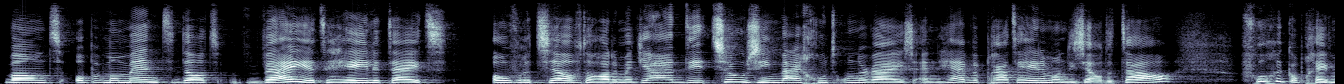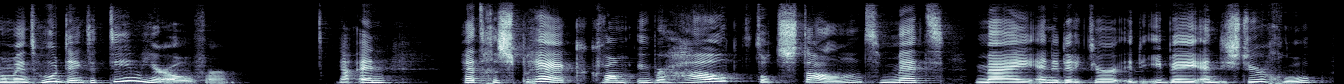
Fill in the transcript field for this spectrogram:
Want op het moment dat wij het de hele tijd over hetzelfde hadden met ja, dit, zo zien wij goed onderwijs en hè, we praten helemaal diezelfde taal, vroeg ik op een gegeven moment, hoe denkt het team hierover? Nou, en het gesprek kwam überhaupt tot stand met mij en de directeur, de IB en die stuurgroep,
